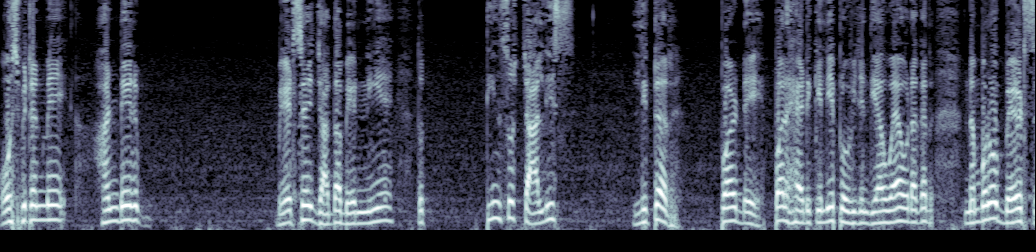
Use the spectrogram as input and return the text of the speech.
हॉस्पिटल में हंड्रेड बेड से ज़्यादा बेड नहीं है तो 340 लीटर पर डे पर हेड के लिए प्रोविज़न दिया हुआ है। और अगर नंबर ऑफ़ बेड्स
